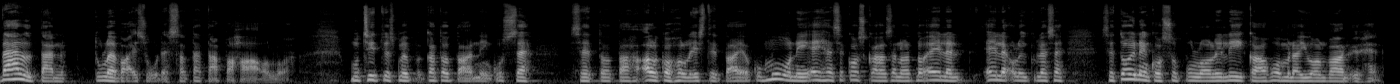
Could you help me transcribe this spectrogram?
vältän tulevaisuudessa tätä pahaa oloa. Mutta sitten jos me katsotaan niin kuin se, se tota, alkoholisti tai joku muu, niin eihän se koskaan sano, että no eilen, eilen oli kyllä se, se toinen kossupullo oli liikaa, huomenna juon vaan yhden.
